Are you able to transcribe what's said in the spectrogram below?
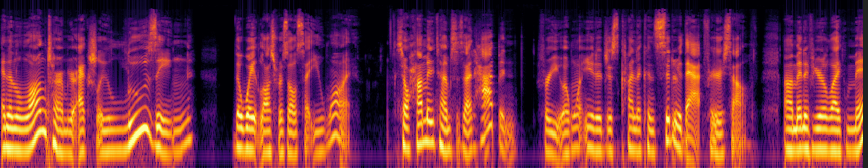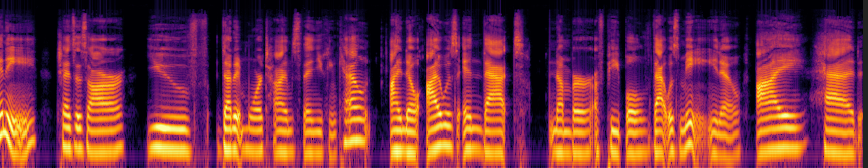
And in the long term, you're actually losing the weight loss results that you want. So, how many times has that happened for you? I want you to just kind of consider that for yourself. Um, and if you're like many, chances are you've done it more times than you can count. I know I was in that number of people. That was me, you know. I had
